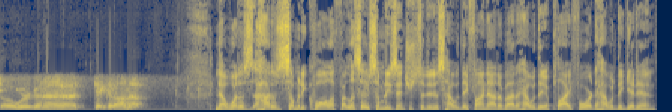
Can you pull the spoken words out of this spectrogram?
So we're going to take it on up. Now, what is? How does somebody qualify? Let's say somebody's interested in this. How would they find out about it? How would they apply for it? How would they get in?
